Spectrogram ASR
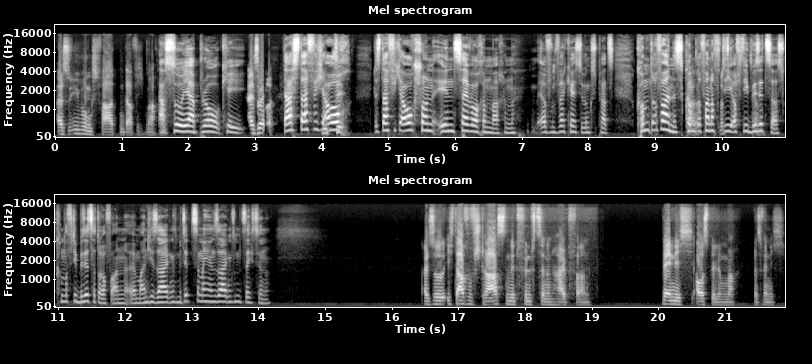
Also Übungsfahrten darf ich machen. Ach so, ja, Bro, okay. Also, Das darf ich auch. Das darf ich auch schon in zwei Wochen machen. Auf dem Verkehrsübungsplatz. Kommt drauf an, es kommt Ja, drauf an auf die, auf die. Besitzer. Es kommt auf die Besitzer drauf an. Äh, manche sagen es mit 17, manche sagen es mit 16. also ich darf auf Straßen mit 15,5 fahren. Wenn ich Ausbildung mache. Also wenn ich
